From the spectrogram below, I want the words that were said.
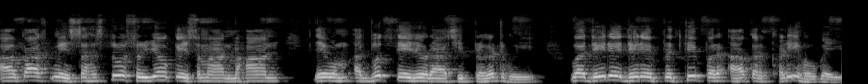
आकाश में सहस्त्रों सूर्यों के समान महान एवं अद्भुत तेजो राशि प्रकट हुई। वह धीरे धीरे पृथ्वी पर आकर खड़ी हो गई।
